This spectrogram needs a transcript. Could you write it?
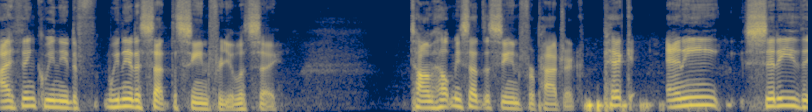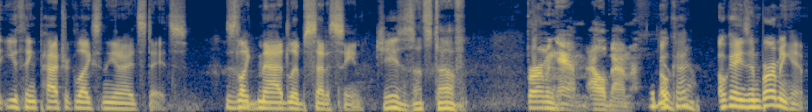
I think we need to f- we need to set the scene for you. Let's say, Tom, help me set the scene for Patrick. Pick any city that you think Patrick likes in the United States. This is like Mad Lib set a scene. Jesus, that's tough. Birmingham, Alabama. Do, Okay. yeah. Okay, he's in Birmingham.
